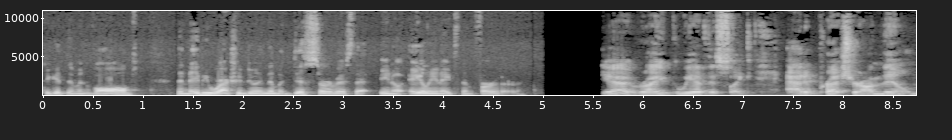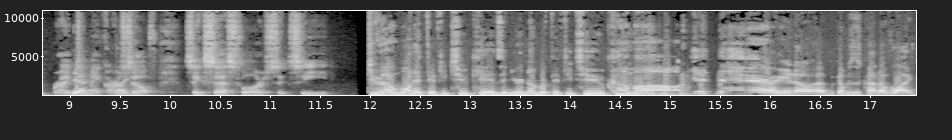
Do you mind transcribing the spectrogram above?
to get them involved, then maybe we're actually doing them a disservice that, you know, alienates them further. Yeah, right. We have this like added pressure on them, right, Yeah, to make like- ourselves successful or succeed. dude, I wanted 52 kids and you're number 52. Come on, get there. You know, it becomes this kind of like,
